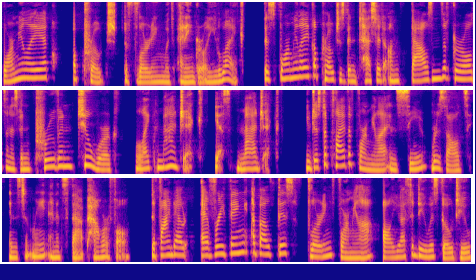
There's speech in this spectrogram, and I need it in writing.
formulaic approach to flirting with any girl you like. This formulaic approach has been tested on thousands of girls and has been proven to work like magic. Yes, magic. You just apply the formula and see results instantly, and it's that powerful. To find out everything about this flirting formula, all you have to do is go to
